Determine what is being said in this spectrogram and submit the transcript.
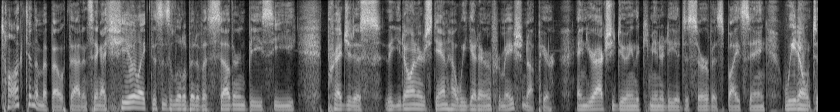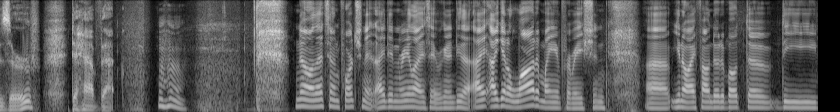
talk to them about that and saying I feel like this is a little bit of a Southern BC prejudice that you don't understand how we get our information up here, and you're actually doing the community a disservice by saying we don't deserve to have that. Mm-hmm. No, that's unfortunate. I didn't realize they were going to do that. I, I get a lot of my information. Uh, you know, I found out about the the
